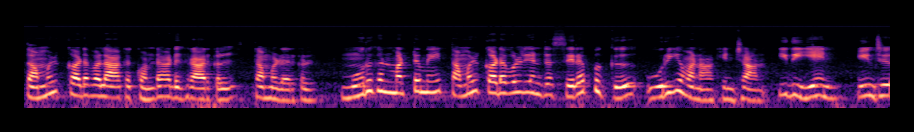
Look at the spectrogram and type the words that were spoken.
தமிழ் கடவுளாக கொண்டாடுகிறார்கள் தமிழர்கள்? முருகன் மட்டுமே தமிழ் கடவுள் என்ற சிறப்புக்கு உரியவனாகின்றான். இது ஏன்? இன்று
